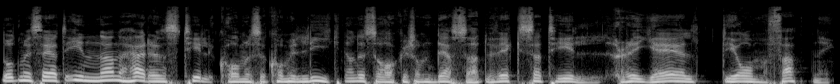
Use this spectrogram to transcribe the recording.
Låt mig säga att innan Herrens tillkommelse kommer liknande saker som dessa att växa till rejält i omfattning,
